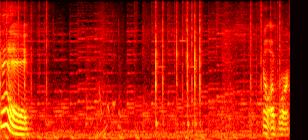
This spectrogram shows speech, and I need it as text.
Hey! Oh, uproar.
